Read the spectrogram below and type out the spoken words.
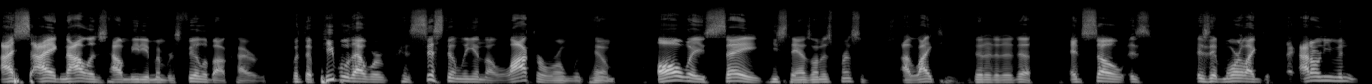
I, I acknowledge how media members feel about Kyrie, but the people that were consistently in the locker room with him always say he stands on his principles. I like him. Da da da da da. And so is is it more like I don't even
